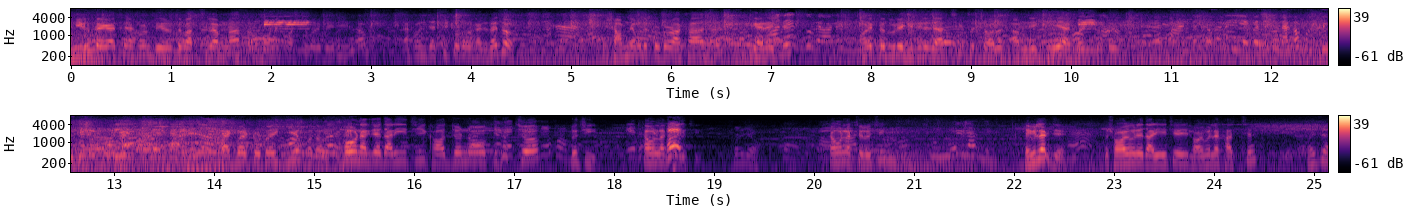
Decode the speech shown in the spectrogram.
ভিড় হয়ে গেছে, এখন বেরোতে পারছিলাম না, তো অনেক কষ্ট করে এখন যাচ্ছি টোটোর কাছে তাই তো? সামনে আমাদের টোটো রাখা আছে গ্যারেজে। অনেকটা দূরে হেঁটে হেঁটে যাচ্ছি তো চলো সামনে গিয়ে একবার টোটো ইয়ে একবার টোটোয় গিয়ে কথা বলছি। ফোন এক জায়গায় দাঁড়িয়েছি খাওয়ার জন্য কি খাচ্ছ? লুচি। কেমন লাগছে লুচি? কেমন লাগছে লুচি? হেভি লাগছে? তো সবাই মিলে দাঁড়িয়েছি এই সবাই মিলে খাচ্ছে। হয়েছে?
